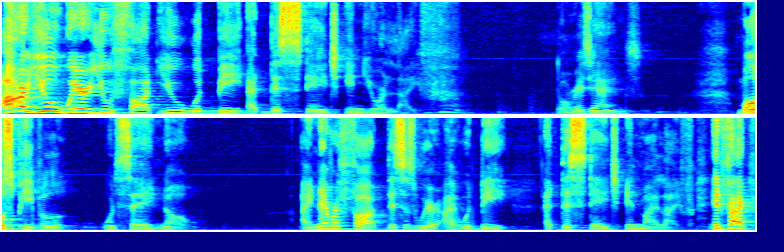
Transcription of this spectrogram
are you where you thought you would be at this stage in your life? Don't raise your hands. Most people would say no. I never thought this is where I would be at this stage in my life. In fact,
